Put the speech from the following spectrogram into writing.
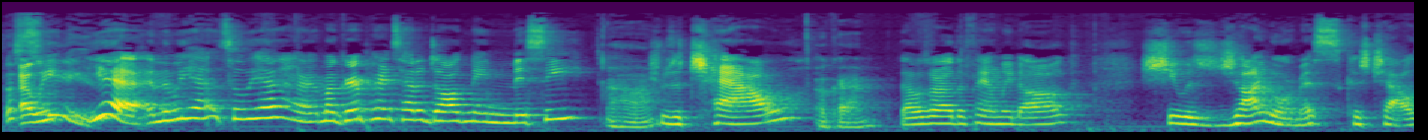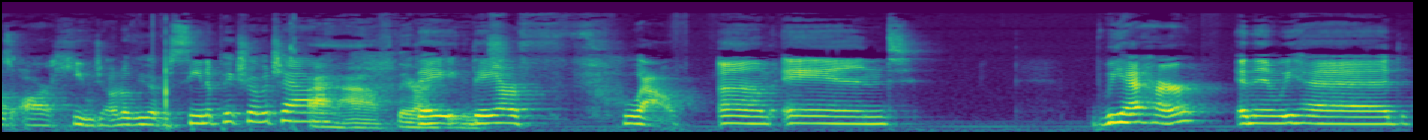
That's we sweet. yeah, and then we had so we had her. My grandparents had a dog named Missy. Uh-huh. She was a Chow. Okay. That was our other family dog. She was ginormous because chows are huge. I don't know if you've ever seen a picture of a chow. I have. They are They huge. they are wow. Um, and we had her, and then we had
